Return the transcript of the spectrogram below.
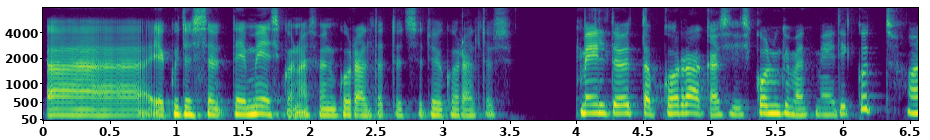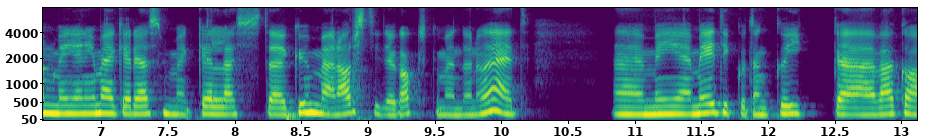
ja kuidas see teie meeskonnas on korraldatud, see töökorraldus? meil töötab korraga siis kolmkümmend meedikut on meie nimekirjas, kellest kümme on arstid ja kakskümmend on õed meie meedikud on kõik äh, väga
